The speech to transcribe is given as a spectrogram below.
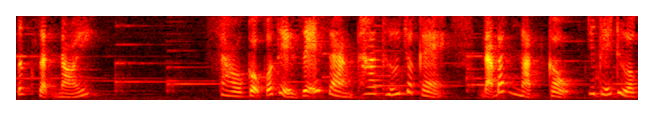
tức giận nói Sao cậu có thể dễ dàng tha thứ cho kẻ đã bắt nạt cậu như thế được?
